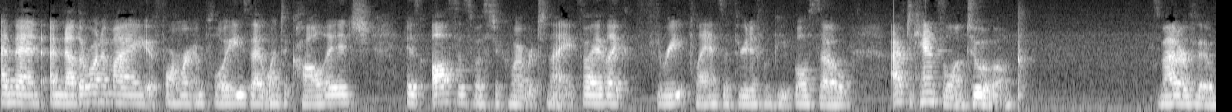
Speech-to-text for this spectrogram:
And then another one of my former employees that went to college is also supposed to come over tonight. So I have like three plans with three different people. So I have to cancel on two of them. It's a matter of who.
